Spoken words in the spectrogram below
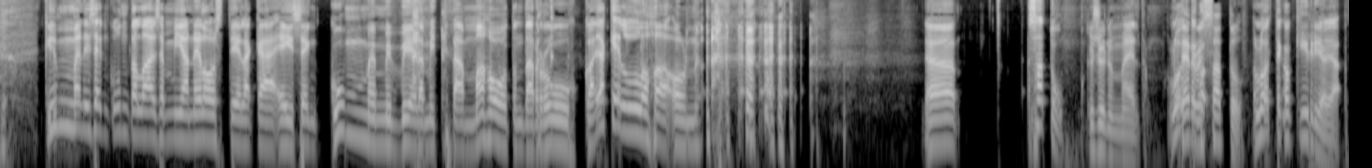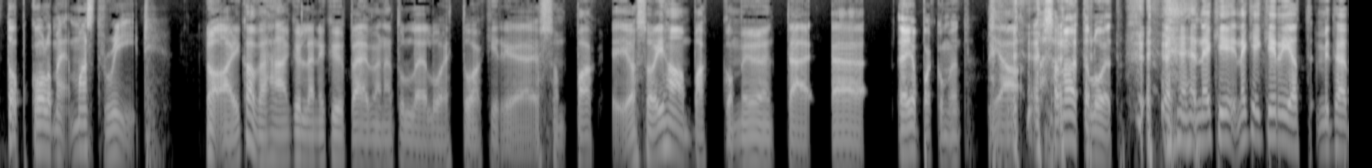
Kymmenisen kuntalaisen ja nelostielläkään ei sen kummemmin vielä mitään mahotonta ruuhkaa. Ja kellohan on. Satu kysynyt meiltä. Terve Luetteko, Satu. luetteko kirjoja Top 3 Must Read? No aika vähän kyllä nykypäivänä tulee luettua kirjoja, jos on, pak- jos on ihan pakko myöntää. Ää, Ei ole pakko myöntää. ja Sano, että luet. nekin, nekin kirjat, mitä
